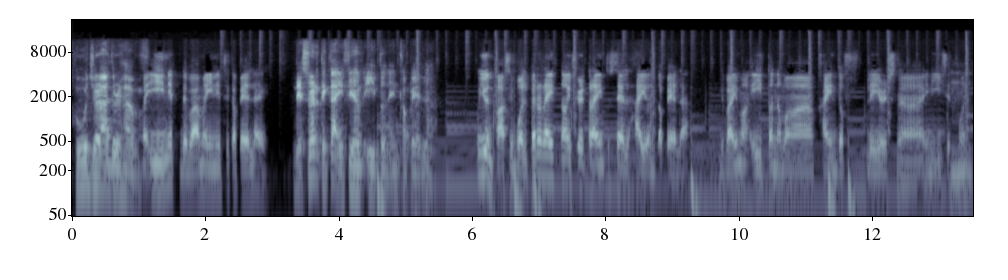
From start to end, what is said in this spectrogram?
Who would you rather have? Mainit, di ba? Mainit si Capella eh. Hindi, swerte ka if you have Ayton and Capella. Yun, possible. Pero right now, if you're trying to sell high on Capella, di ba? Yung mga Ayton na mga kind of players na iniisip mo. Mm.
